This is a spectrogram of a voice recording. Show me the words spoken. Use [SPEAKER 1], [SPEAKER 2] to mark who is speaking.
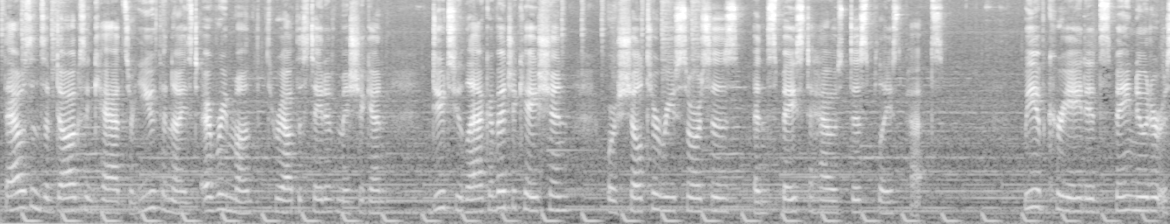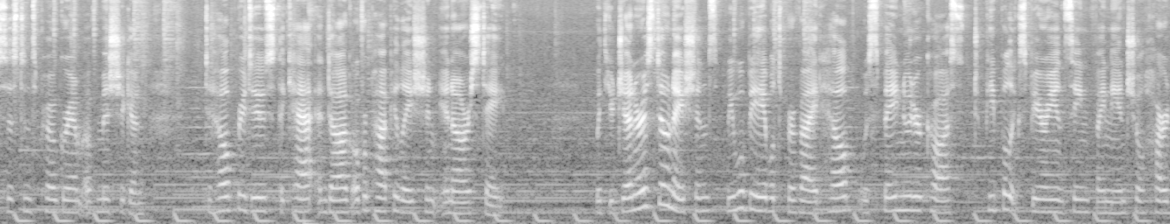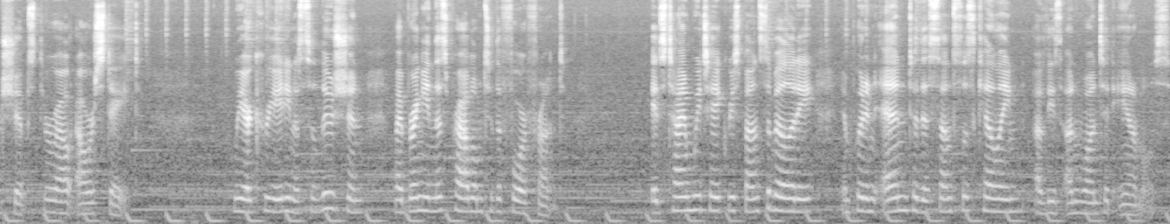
[SPEAKER 1] Thousands of dogs and cats are euthanized every month throughout the state of Michigan due to lack of education or shelter resources and space to house displaced pets. We have created Spay Neuter Assistance Program of Michigan to help reduce the cat and dog overpopulation in our state. With your generous donations, we will be able to provide help with spay neuter costs to people experiencing financial hardships throughout our state. We are creating a solution by bringing this problem to the forefront. It's time we take responsibility and put an end to the senseless killing of these unwanted animals.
